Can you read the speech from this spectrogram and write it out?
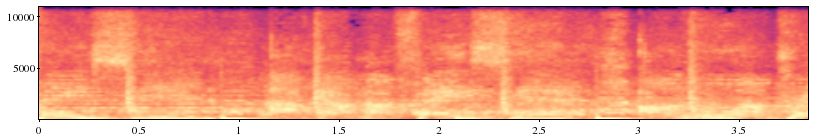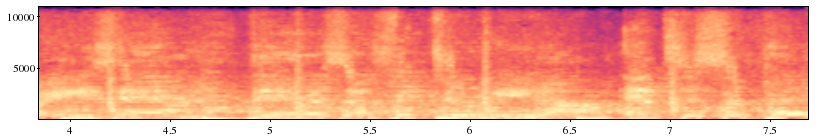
face in, I got my face in On who I'm praising, there is a victory. I'm anticipating.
